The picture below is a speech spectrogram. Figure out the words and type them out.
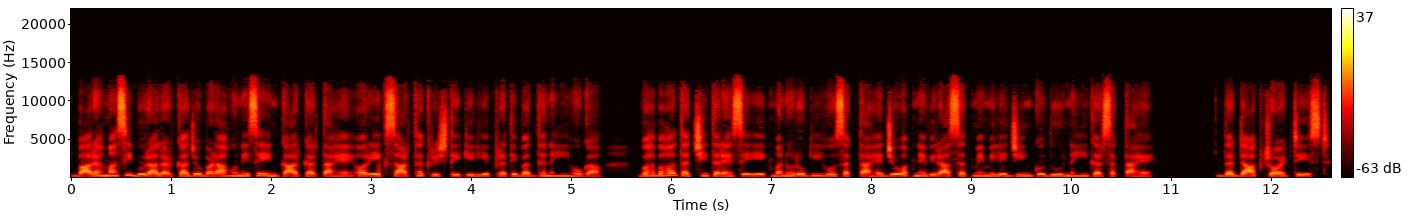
बारहमासी बुरा लड़का जो बड़ा होने से इनकार करता है और एक सार्थक रिश्ते के लिए प्रतिबद्ध नहीं होगा, वह बहुत अच्छी तरह से एक मनोरोगी हो सकता है जो अपने विरासत में मिले जीन को दूर नहीं कर सकता है। The dark triad test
